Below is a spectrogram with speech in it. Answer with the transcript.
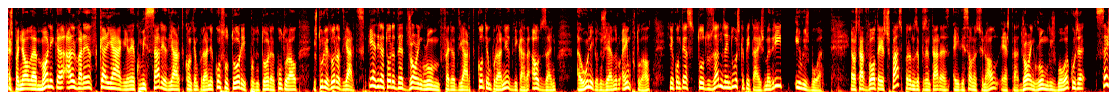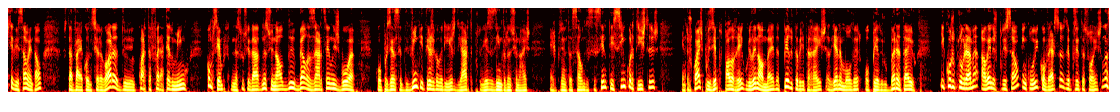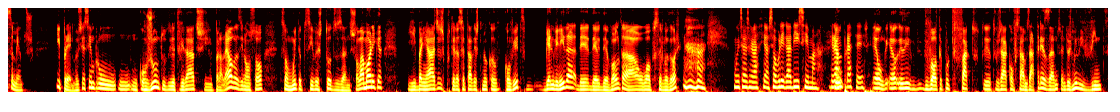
A espanhola Mónica Álvarez Cariaga é comissária de arte contemporânea, consultora e produtora cultural, historiadora de arte. É a diretora da Drawing Room, feira de arte contemporânea dedicada ao desenho, a única do género em Portugal, que acontece todos os anos em duas capitais, Madrid e Lisboa. Ela está de volta a este espaço para nos apresentar a, edição nacional, esta Drawing Room Lisboa, cuja sexta edição, então, está, vai acontecer agora, de quarta-feira até domingo, como sempre, na Sociedade Nacional de Belas Artes em Lisboa, com a presença de 23 galerias de arte portuguesas e internacionais, em representação de 65 artistas, entre os quais, por exemplo, Paula Rego, Helena Almeida, Pedro Cabrita Reis, Adriana Molder ou Pedro Barateiro, e cujo programa, além da exposição, inclui conversas, apresentações, lançamentos e prémios. É sempre um, um, um, conjunto de atividades e paralelas e não só, que são muito apetecíveis todos os anos. Olá, Mónica, e bem-ajas por ter aceitado este meu convite. Bem-vinda de, de, de, volta ao Observador. Muitas gracias, obrigadíssima, grande prazer. É um, eu, eu digo de volta porque, de facto, tu já conversámos há três anos, em 2020,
